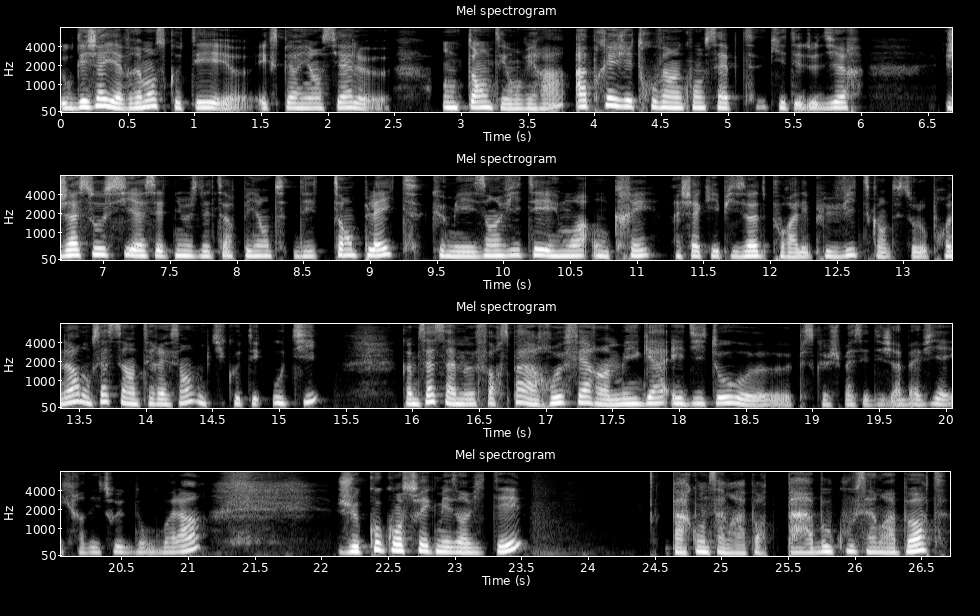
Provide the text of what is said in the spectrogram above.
Donc, déjà, il y a vraiment ce côté expérientiel on tente et on verra. Après, j'ai trouvé un concept qui était de dire J'associe à cette newsletter payante des templates que mes invités et moi on crée à chaque épisode pour aller plus vite quand tu es solopreneur. Donc ça, c'est intéressant, un petit côté outil. Comme ça, ça ne me force pas à refaire un méga édito, parce que je passais déjà ma vie à écrire des trucs. Donc voilà. Je co-construis avec mes invités. Par contre, ça ne me rapporte pas beaucoup. Ça me rapporte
